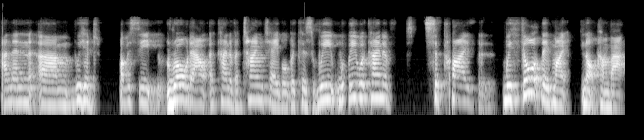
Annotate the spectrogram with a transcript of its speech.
And then um, we had obviously rolled out a kind of a timetable because we we were kind of surprised that we thought they might not come back,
